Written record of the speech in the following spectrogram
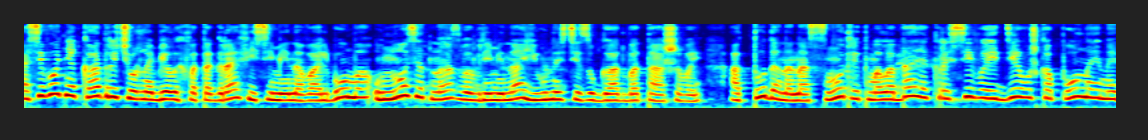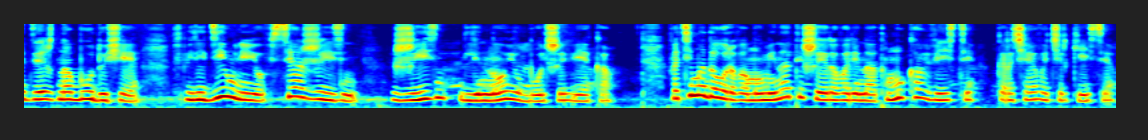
А сегодня кадры черно-белых фотографий семейного альбома уносят нас во времена юности Зугат Баташевой. Оттуда на нас смотрит молодая красивая девушка, полная надежд на будущее. Впереди у нее вся жизнь. Жизнь длиною больше века. Фатима Даурова, Мумина Тишейрова, Ренат Мука, Вести, Карачаева, Черкесия.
